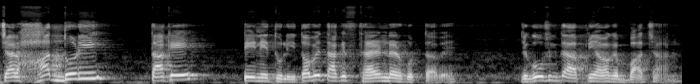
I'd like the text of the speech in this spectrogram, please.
যার হাত ধরি, তাকে টেনে তুলি, তবে তাকে সারেন্ডার করতে হবে। যে কৌশিকদা, আপনি আমাকে বাঁচান।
